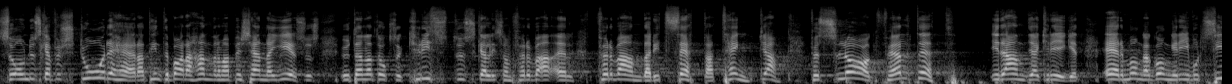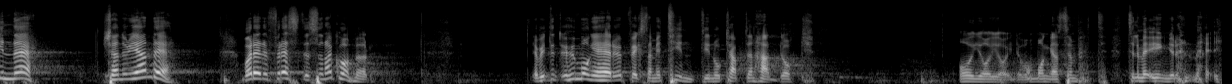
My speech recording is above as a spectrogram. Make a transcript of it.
Så om du ska förstå det här, att det inte bara handlar om att bekänna Jesus, utan att också Kristus ska liksom förvandla ditt sätt att tänka. För slagfältet i det andliga kriget är många gånger i vårt sinne. Känner du igen det? Var är det frestelserna kommer? Jag vet inte hur många här är uppväxta med Tintin och Kapten Haddock. Oj, oj, oj, det var många som till och med yngre än mig.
